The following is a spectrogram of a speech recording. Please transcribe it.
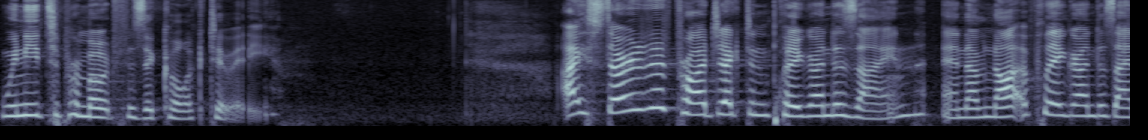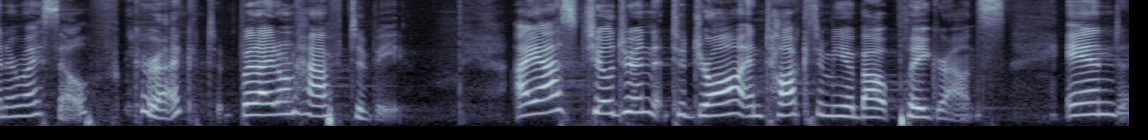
we need to promote physical activity. I started a project in playground design, and I'm not a playground designer myself, correct, but I don't have to be. I asked children to draw and talk to me about playgrounds, and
